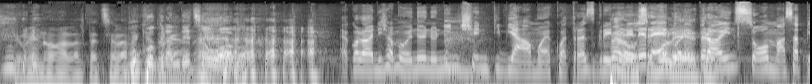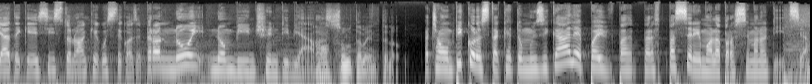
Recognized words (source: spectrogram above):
più o meno all'altezza della Buco vecchia grandezza uomo. Ecco, allora diciamo che noi non incentiviamo ecco, a trasgredire Però, le regole, volete- però insomma sappiate che esistono anche queste cose. Però noi non vi incentiviamo. Assolutamente no. Facciamo un piccolo stacchetto musicale e poi pa- passeremo alla prossima notizia.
